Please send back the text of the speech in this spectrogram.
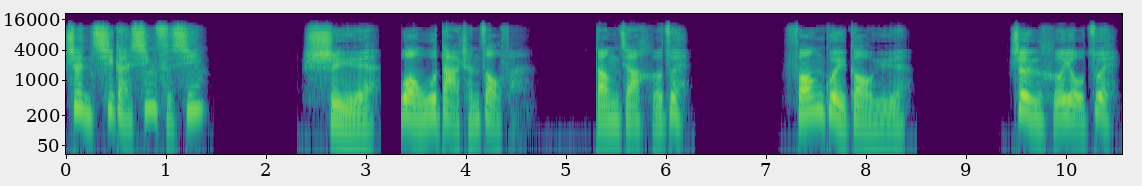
朕岂敢兴此心？”诗曰：“望诬大臣造反，当加何罪？”方贵告曰：“朕何有罪？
